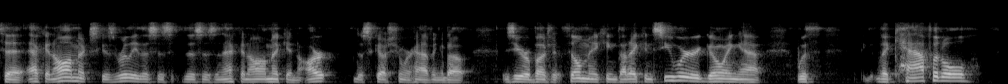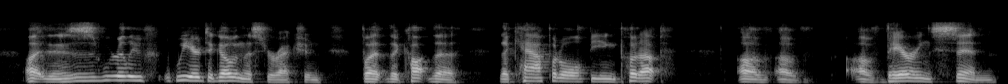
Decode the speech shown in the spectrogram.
to economics because really this is this is an economic and art discussion we're having about zero budget filmmaking but i can see where you're going at with the capital uh, this is really weird to go in this direction but the the the capital being put up of of of bearing sin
